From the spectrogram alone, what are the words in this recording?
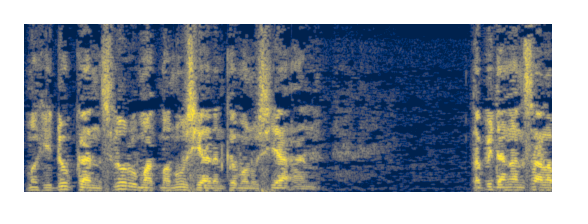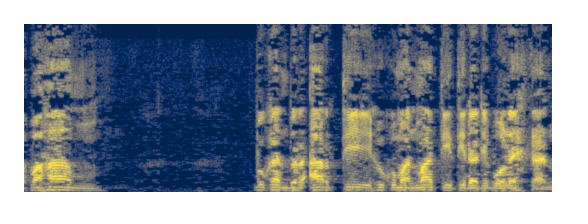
menghidupkan seluruh umat manusia dan kemanusiaan. Tapi jangan salah paham, bukan berarti hukuman mati tidak dibolehkan.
